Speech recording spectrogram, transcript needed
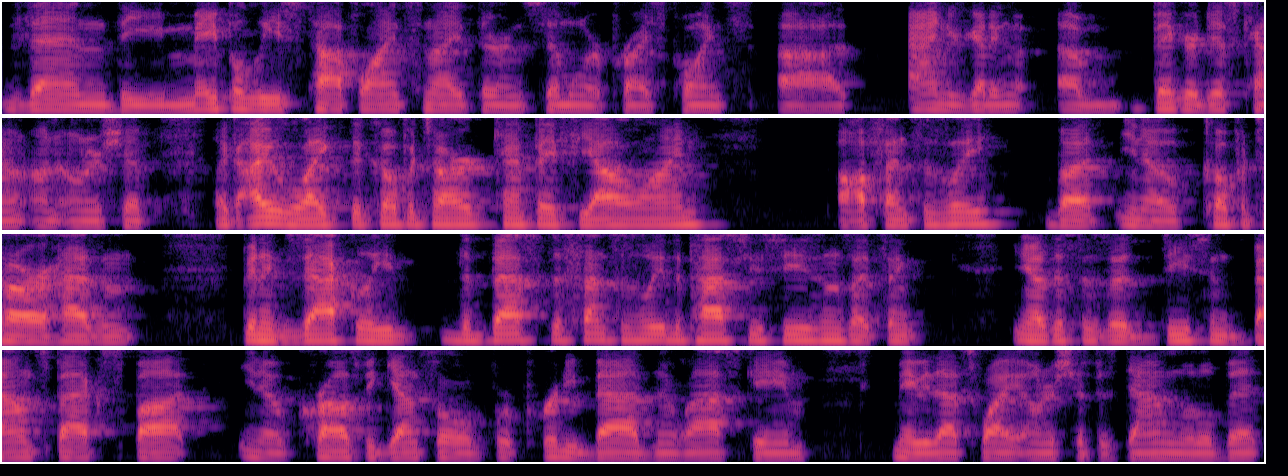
than the Maple Leafs top line tonight. They're in similar price points, uh, and you're getting a bigger discount on ownership. Like I like the Kopitar Kempe Fiala line offensively, but you know Kopitar hasn't been exactly the best defensively the past few seasons. I think you know this is a decent bounce back spot. You know Crosby Guentzel were pretty bad in their last game. Maybe that's why ownership is down a little bit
